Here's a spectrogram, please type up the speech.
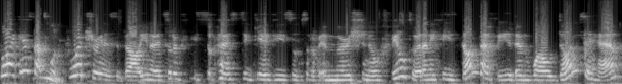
Well, I guess that's what poetry is about. You know, it's sort of it's supposed to give you some sort of emotional feel to it. And if he's done that for you, then well done to him.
